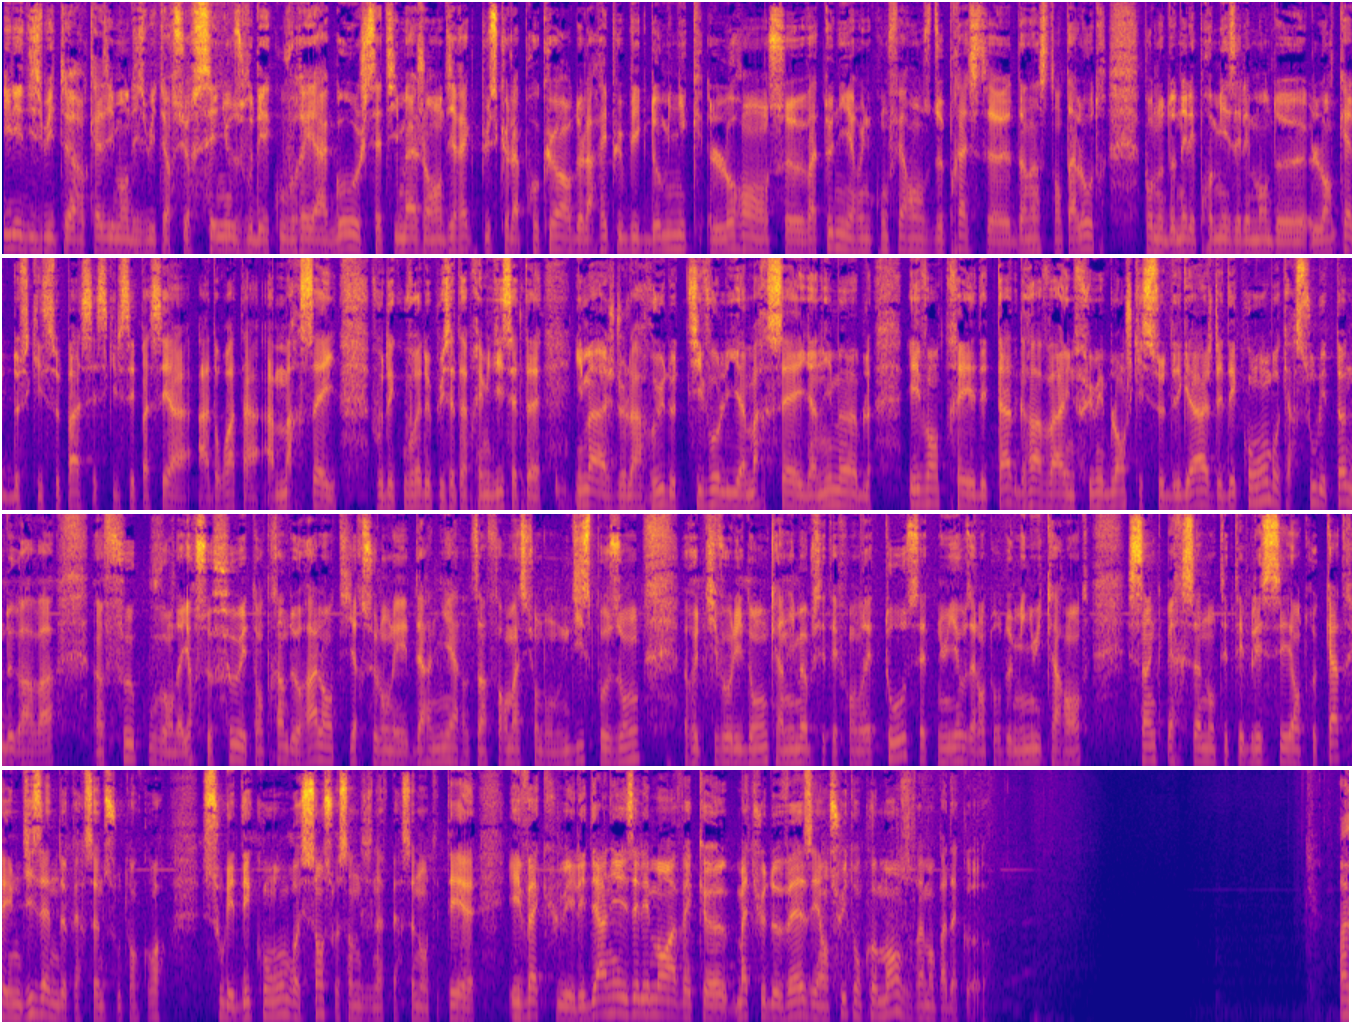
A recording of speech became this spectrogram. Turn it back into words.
Il est 18h, quasiment 18h sur CNews. Vous découvrez à gauche cette image en direct puisque la procureure de la République, Dominique Laurence, va tenir une conférence de presse euh, d'un instant à l'autre pour nous donner les premiers éléments de l'enquête de ce qui se passe et ce qu'il s'est passé à, droite à, Marseille. Vous découvrez depuis cet après-midi cette euh, image de la rue de Tivoli à Marseille, un immeuble éventré, des tas de gravats, une fumée blanche qui se dégage, des décombres car sous les tonnes de gravats, un feu couvant. D'ailleurs, ce feu est en train ralentir selon les dernières informations dont nous disposons. Rue Tivoli donc, un immeuble s'est effondré tôt cette nuit aux alentours de minuit 40. Cinq personnes ont été blessées, entre quatre et une dizaine de personnes sont encore sous les décombres. 179 personnes ont été euh, évacuées. Les derniers éléments avec euh, Mathieu Devez et ensuite on commence vraiment pas d'accord.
